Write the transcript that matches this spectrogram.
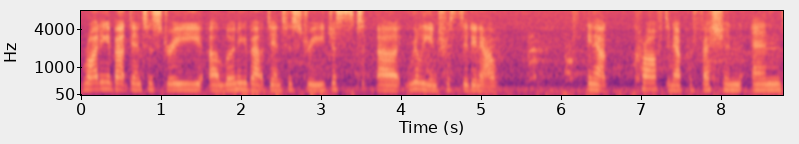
writing about dentistry, uh, learning about dentistry, just uh, really interested in our in our craft and our profession. And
